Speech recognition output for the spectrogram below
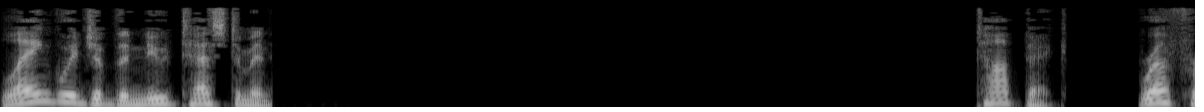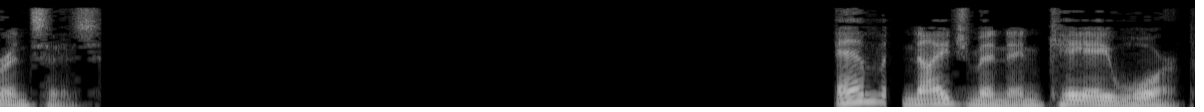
Language of the New Testament References M. Nijman and K. A. Worp.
